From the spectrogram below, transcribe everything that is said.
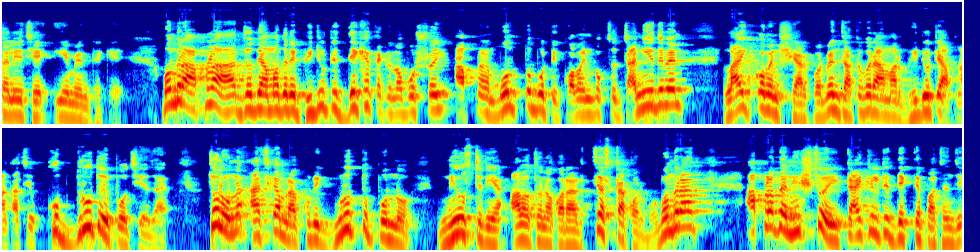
চালিয়েছে ইয়েমেন থেকে। বন্ধুরা, আপনারা যদি আমাদের এই ভিডিওটি দেখে থাকেন, অবশ্যই আপনার মন্তব্যটি কমেন্ট বক্সে জানিয়ে দেবেন লাইক কমেন্ট শেয়ার করবেন, যাতে করে আমার ভিডিওটি আপনার কাছে খুব দ্রুতই পৌঁছে যায়। চলুন, আজকে আমরা খুবই গুরুত্বপূর্ণ নিউজটি নিয়ে আলোচনা করার চেষ্টা করব। বন্ধুরা আপনারা নিশ্চয়ই টাইটেলটি দেখতে পাচ্ছেন যে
